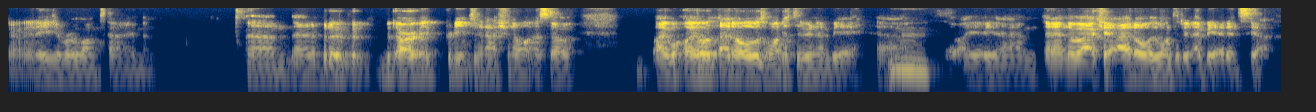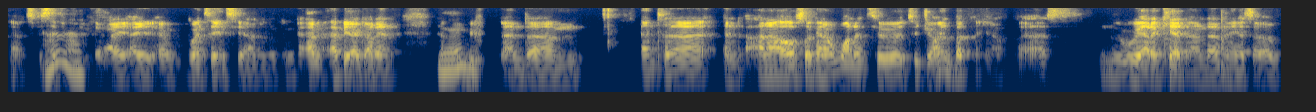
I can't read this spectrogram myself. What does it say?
in Asia for a long time, and um, and but but but are pretty international. So I, I I'd always wanted to do an MBA. Um, mm. so I um, and no, actually, I'd always wanted to do an MBA at INSEAD uh, specifically. Ah. So I, I, I, went to INSEAD and happy I got in. Yeah. And um, and uh, and and I also kind of wanted to to join, but you know, as we had a kid, and then yeah, so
